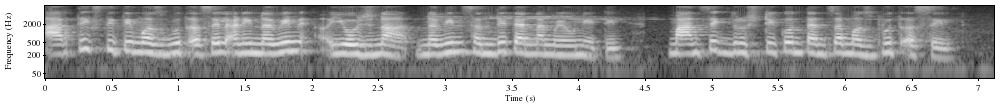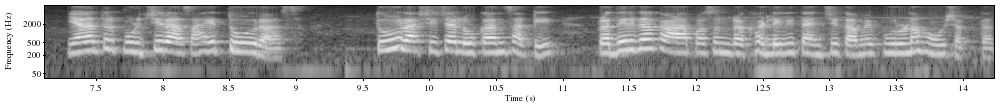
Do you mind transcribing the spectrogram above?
आर्थिक स्थिती मजबूत असेल आणि नवीन योजना नवीन संधी त्यांना मिळून येतील. मानसिक दृष्टिकोन त्यांचा मजबूत असेल. यानंतर पुढची रास आहे तूळ रास. तूळ राशीच्या लोकांसाठी प्रदीर्घ काळापासून रखडलेली त्यांची कामे पूर्ण होऊ शकतात.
